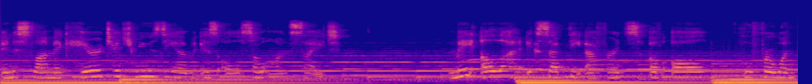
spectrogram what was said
an Islamic Heritage Museum is also on site. May Allah accept the efforts of all who for 1,000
